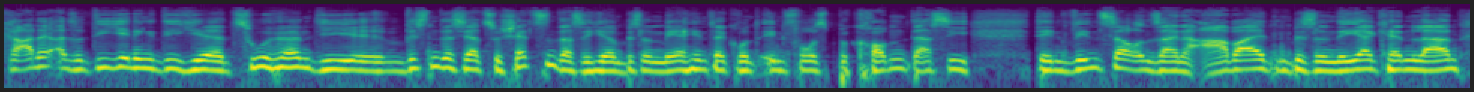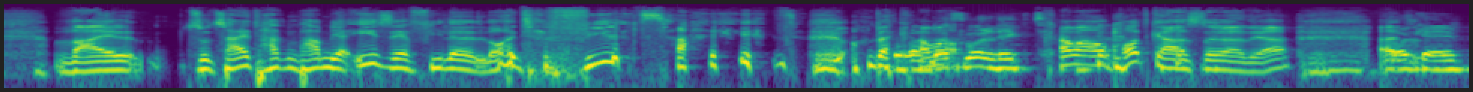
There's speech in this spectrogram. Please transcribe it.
gerade, also diejenigen, die hier zuhören, die wissen das ja zu schätzen, dass sie hier ein bisschen mehr Hintergrundinfos bekommen, dass sie den Winzer und seine Arbeit ein bisschen näher kennenlernen, weil zurzeit haben, haben ja eh sehr viele Leute viel Zeit und da kann man, auch, kann man auch Podcast hören, ja. Also, okay.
